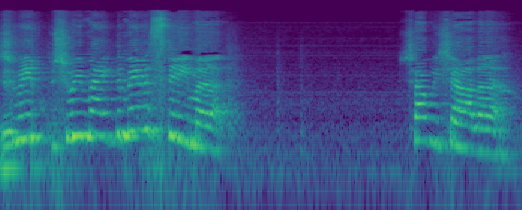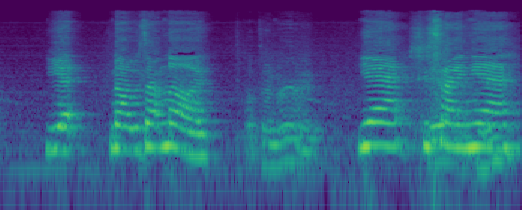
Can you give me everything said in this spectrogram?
Should we should we make the mirror steam up? Shall we, Charlotte? Yeah. No, was that no? I don't know. Yeah, she's Yeah. saying yeah.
